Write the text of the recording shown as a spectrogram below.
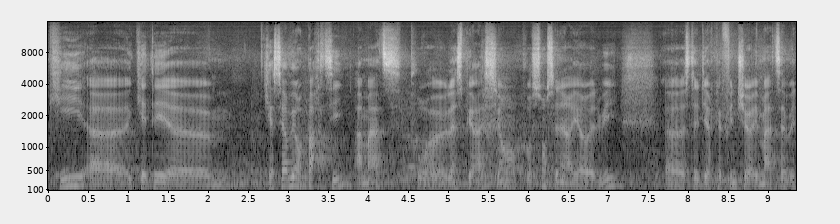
qui, euh, qui, a servi en partie à Mats pour l'inspiration, pour son scénario à lui. C'est-à-dire que Fincher et Mats avaient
